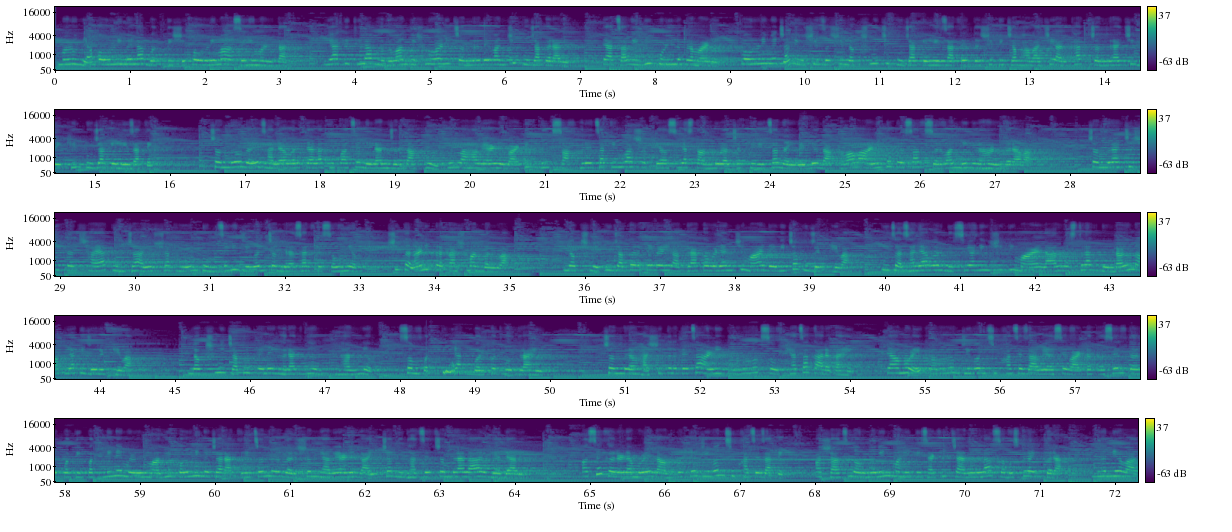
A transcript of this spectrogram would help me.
म्हणून या पौर्णिमेला बत्तीशी पौर्णिमा असेही म्हणतात. या तिथीला भगवान विष्णू आणि चंद्रदेवांची पूजा करावी. त्याचा विधी पुढील प्रमाणे पौर्णिमेच्या दिवशी जशी लक्ष्मीची पूजा केली जाते तशी तिच्या भावाची अर्थात चंद्राची देखील पूजा केली जाते. चंद्रोदय झाल्यावर त्याला तुपाचे निरांजन दाखवून फुल वाहावे आणि वाटीत दूध साखरेचा किंवा शक्य असल्यास तांदूळाच्या खिरीचा नैवेद्य दाखवावा आणि तो प्रसाद सर्वांनी ग्रहण करावा. चंद्राची शीतल छाया तुमच्या आयुष्यात होऊन तुमचेही जीवन चंद्रासारखे सौम्य शीतल आणि प्रकाशमान बनवा लक्ष्मी पूजा करते वेळी अकरा कवड्यांची माळ देवीच्या पूजेत ठेवा. पूजा झाल्यावर दुसऱ्या दिवशी ती माळ लाल वस्त्रात गुंडाळून आपल्या तिजोरीत ठेवा. लक्ष्मीच्या कृपेने घरात धन धान्य संपत्ती यात बरकत होत राहील. चंद्र हा शीतलतेचा आणि प्रमुख सौख्याचा कारक आहे. त्यामुळे प्रमुख जीवन सुखाचे जावे असे वाटत असेल तर पती पत्नीने मिळून मागील पौर्णिमेच्या रात्री चंद्र दर्शन घ्यावे आणि गायीच्या दुधाचे चंद्राला अर्घ्य द्यावे. असे करण्यामुळे दाम्पत्य जीवन सुखाचे जाते. अशाच नवनवीन माहितीसाठी चॅनलला सबस्क्राईब करा. धन्यवाद.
